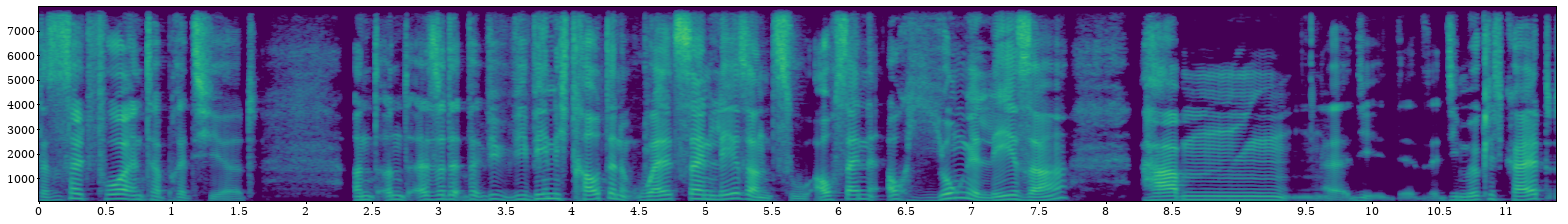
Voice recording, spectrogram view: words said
Das ist halt vorinterpretiert. Und, und also wie, wie wenig traut denn Wells seinen Lesern zu? Auch seine, auch junge Leser haben äh, die, die Möglichkeit,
